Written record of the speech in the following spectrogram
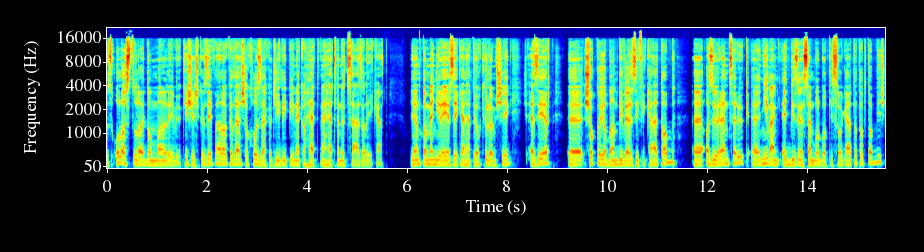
az olasz tulajdonban lévő kis és középvállalkozások hozzák a GDP-nek a 70-75 százalékát. Ugye nem tudom, mennyire érzékelhető a különbség, és ezért sokkal jobban diversifikáltabb az ő rendszerük, nyilván egy bizonyos szempontból kiszolgáltatottabb is,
